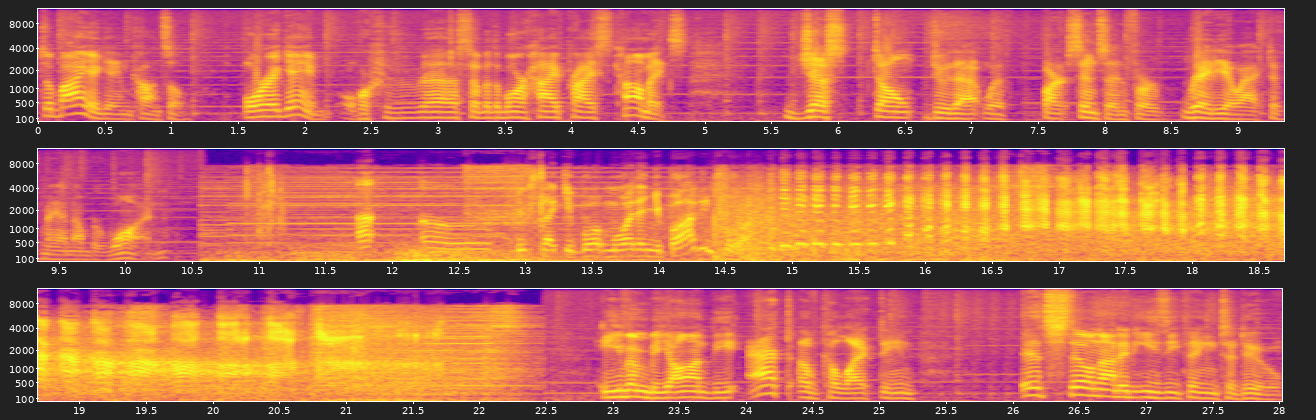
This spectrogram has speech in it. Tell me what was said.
to buy a game console or a game or uh, some of the more high priced comics just don't do that with Bart Simpson for Radioactive Man number one. Uh-oh. Looks like you bought more than you bargained for. Even beyond the act of collecting, it's still not an easy thing to do.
